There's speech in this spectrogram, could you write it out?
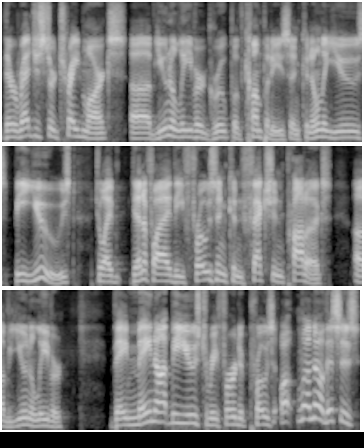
They're registered trademarks of Unilever group of companies and can only use be used to identify the frozen confection products of Unilever. They may not be used to refer to pros. Oh, well, no, this is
